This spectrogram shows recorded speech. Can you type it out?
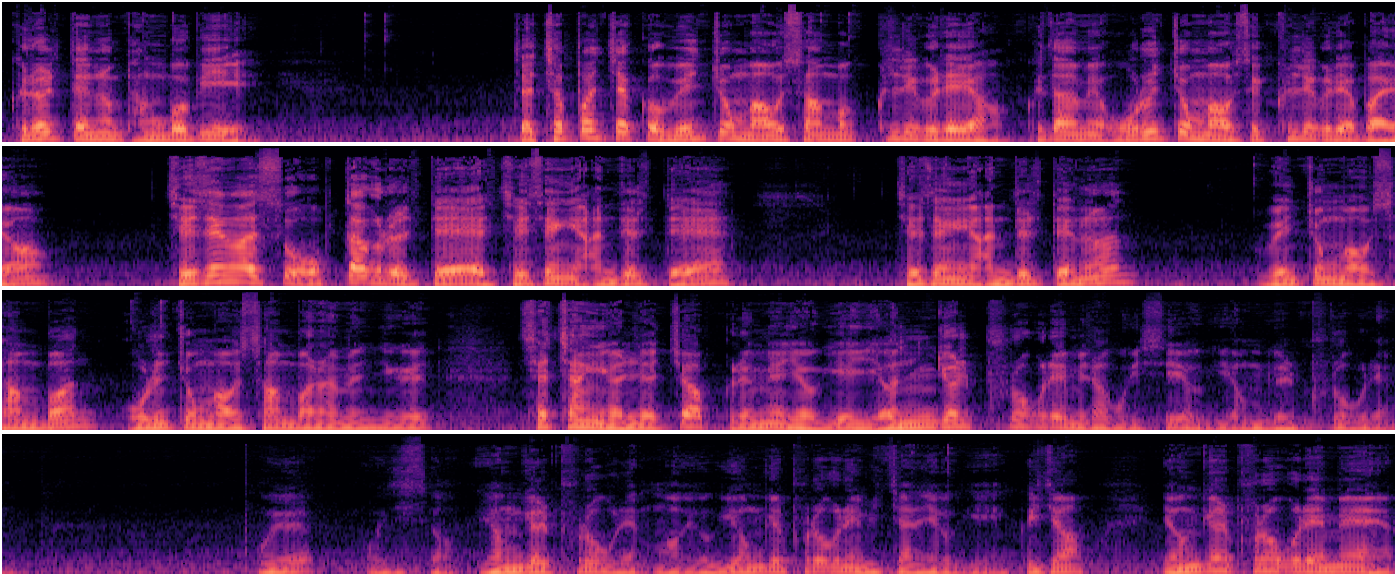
그럴 때는 방법이 자, 첫 번째 거 왼쪽 마우스 한번 클릭을 해요. 그 다음에 오른쪽 마우스 클릭을 해봐요. 재생할 수 없다 그럴 때, 재생이 안 될 때, 재생이 안 될 때는 왼쪽 마우스 한 번, 오른쪽 마우스 한번 하면 이게 새 창이 열렸죠? 그러면 여기에 연결 프로그램이라고 있어요. 여기 연결 프로그램. 보여요? 어딨어? 연결 프로그램. 어, 여기 연결 프로그램 있잖아요. 여기. 그죠? 연결 프로그램에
